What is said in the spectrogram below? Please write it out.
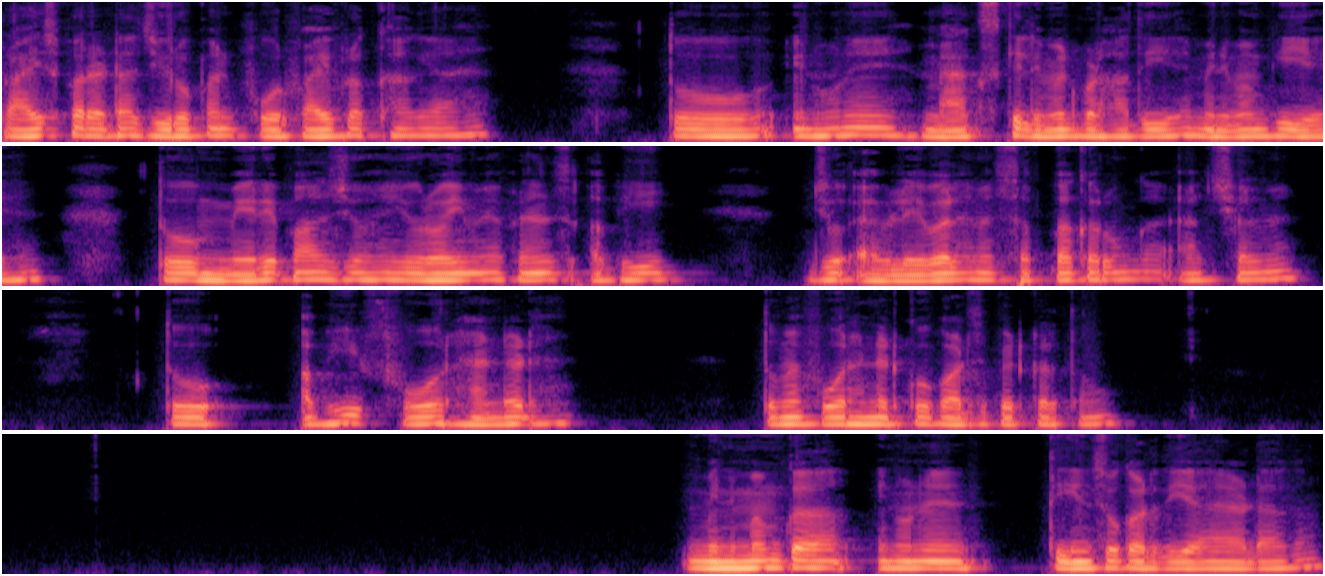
प्राइस पर एडा ज़ीरो पॉइंट फोर फाइव रखा गया है। तो इन्होंने मैक्स की लिमिट बढ़ा दी है मिनिमम की ये है। तो मेरे पास जो है यूरोई में फ्रेंड्स अभी जो अवेलेबल है, मैं सबका करूँगा एक्चुअल में। तो अभी फोर हंड्रेड है। तो मैं फोर हंड्रेड को पार्टिसिपेट करता हूँ। मिनिमम का इन्होंने तीन सौ कर दिया है एडा का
